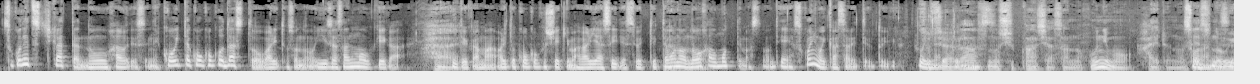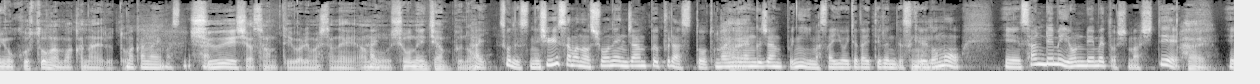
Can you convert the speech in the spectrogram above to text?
そこで培ったノウハウですね、こういった広告を出すと、割とそのユーザーさんも受けがいいというか、まあ、割と広告収益も上がりやすいですよといったものをノウハウを持ってますので、そこにも生かされているというふうになっております。その出版社さんの方にも入るので、その運用コストが賄えると。賄えますね。集英社さんって言われましたね。あの、少年ジャンプの。はい。そうですね。集英様の少年ジャンププラスと、隣のヤングジャンプに今採用いただいてるんですけれども、うん、えー、3例目、4例目としまして、はい、え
